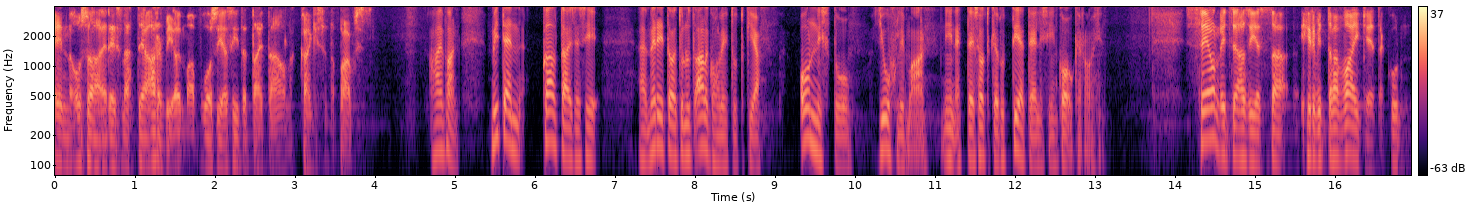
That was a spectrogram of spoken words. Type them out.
En osaa edes lähteä arvioimaan. Vuosia siitä taitaa olla kaikissa tapauksissa. Aivan. Miten kaltaisesi meritoitunut alkoholitutkija onnistuu juhlimaan niin, ettei sotkeudu tieteellisiin koukeroihin? Se on itse asiassa hirvittävän vaikeaa, kun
